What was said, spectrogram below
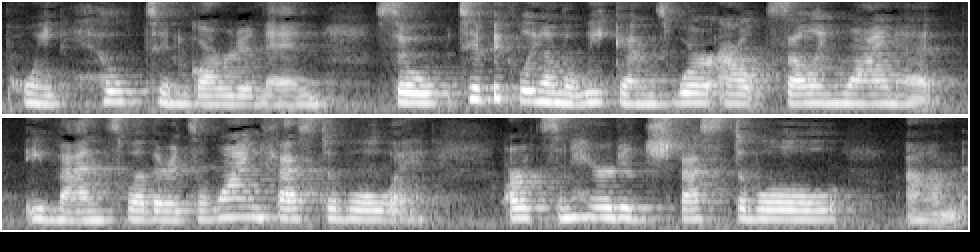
Point Hilton Garden Inn. So typically on the weekends we're out selling wine at events, whether it's a wine festival, a arts and heritage festival. Um,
